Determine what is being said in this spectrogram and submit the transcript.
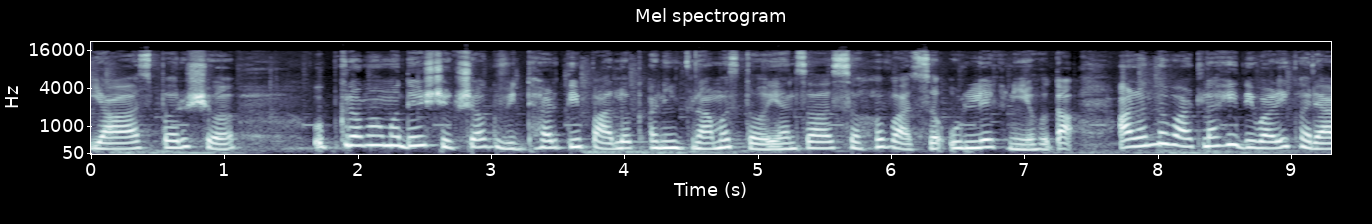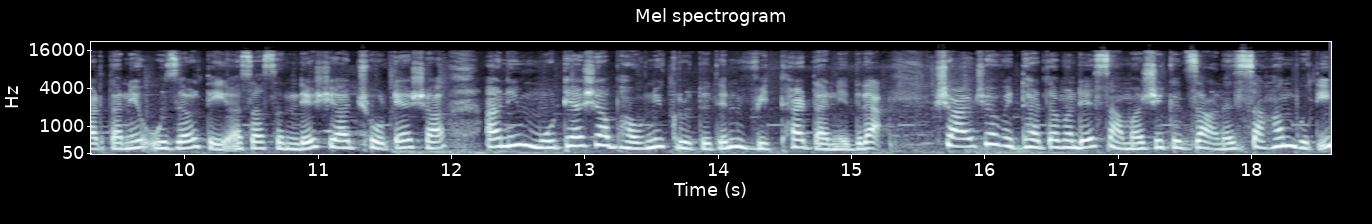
या स्पर्श उपक्रमामध्ये शिक्षक विद्यार्थी पालक आणि ग्रामस्थ यांचा सहवास उल्लेखनीय होता. आनंद वाटला ही दिवाळी खऱ्या अर्थाने उजळते असा संदेश या छोट्याशा आणि मोठ्याशा भावनिक कृतीतून विद्यार्थ्यांनी दिला. शाळेच्या विद्यार्थ्यांमध्ये सामाजिक जाण सहानुभूती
